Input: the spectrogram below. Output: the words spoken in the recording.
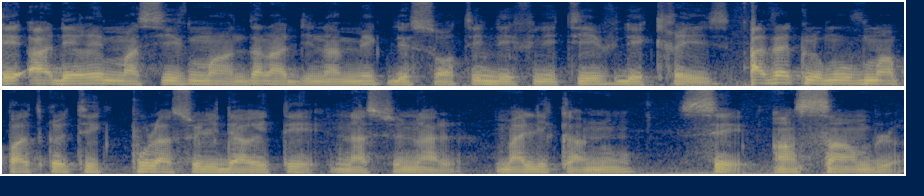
et adhérer massivement dans la dynamique de sortie définitive des crises. Avec le mouvement patriotique pour la solidarité nationale, Malikanou, c'est ensemble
